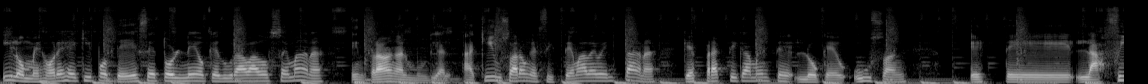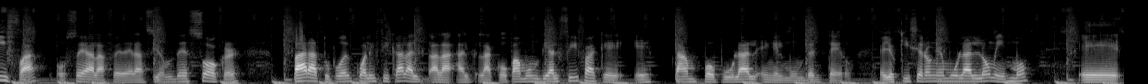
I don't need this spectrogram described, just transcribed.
y los mejores equipos de ese torneo que duraba dos semanas entraban al mundial. Aquí usaron el sistema de ventana, que es prácticamente lo que usan este, la FIFA, o sea, la Federación de Soccer, para tú poder cualificar a la, Copa Mundial FIFA que es tan popular en el mundo entero. Ellos quisieron emular lo mismo. Eh,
